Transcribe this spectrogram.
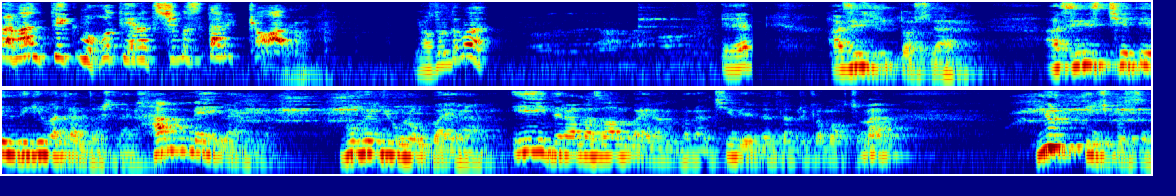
romantik muhit yaratishimiz darkor yozildimi? E, aziz yurtdoshlar aziz chet eldagi vatandoshlar hammanglarni bugungi ulug' bayram eid ramazon bayrami bilan chin yurakdan tabriklamoqchiman. Yurt tinch bo'lsin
